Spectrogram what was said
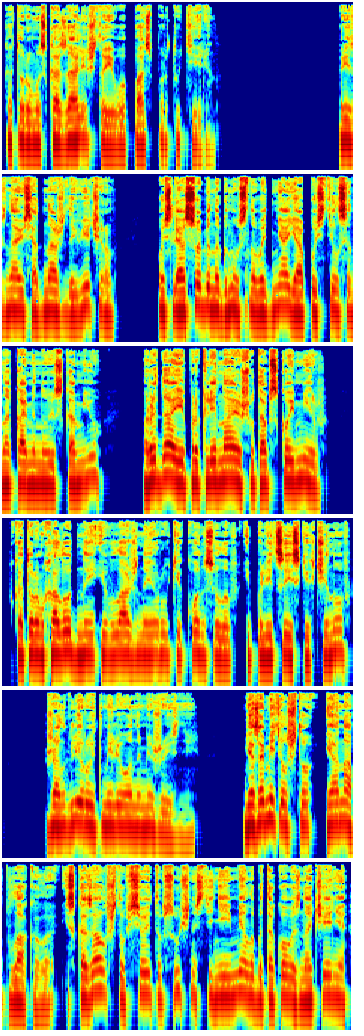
которому сказали, что его паспорт утерян. Признаюсь, однажды вечером, после особенно гнусного дня, я опустился на каменную скамью, рыдая и проклиная шутовской мир, в котором холодные и влажные руки консулов и полицейских чинов жонглируют миллионами жизней. Я заметил, что и она плакала, и сказал, что все это в сущности не имело бы такого значения,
